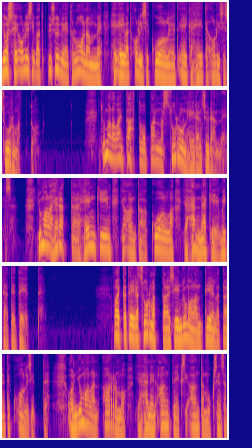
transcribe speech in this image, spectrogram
Jos he olisivat pysyneet luonamme, he eivät olisi kuolleet eikä heitä olisi surmattu. Jumala vain tahtoo panna surun heidän sydämensä. Jumala herättää henkiin ja antaa kuolla, ja hän näkee, mitä te teette. Vaikka teidät surmattaisiin Jumalan tiellä tai te kuolisitte, on Jumalan armo ja hänen anteeksi antamuksensa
